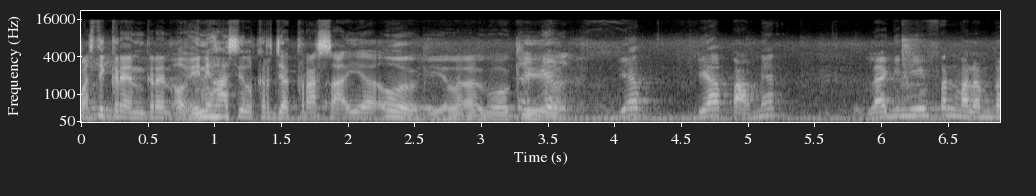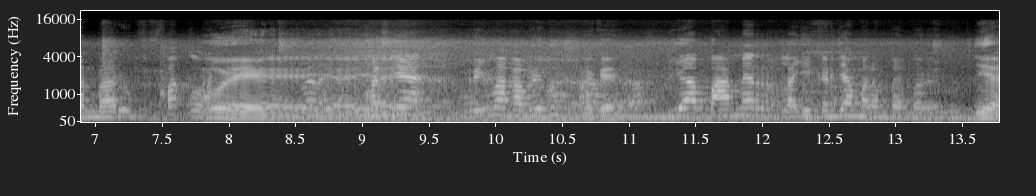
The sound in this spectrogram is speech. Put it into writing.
pasti keren-keren. Oh, ini hasil kerja keras saya. Oh, gila, gokil. dia dia pamer lagi event malam tahun baru fuck lah Wih, Gimana? iya, iya. Maksudnya terima kamu itu Oke. dia pamer lagi kerja malam tahun baru itu Iya,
